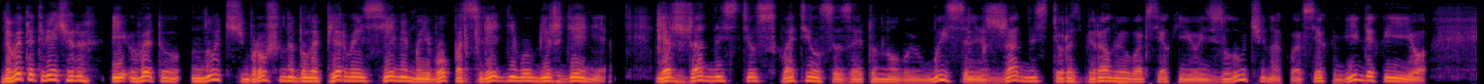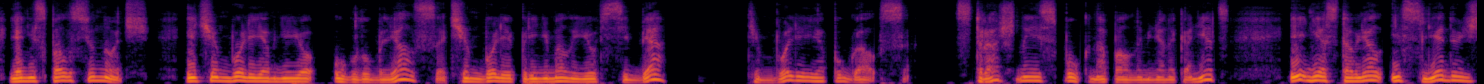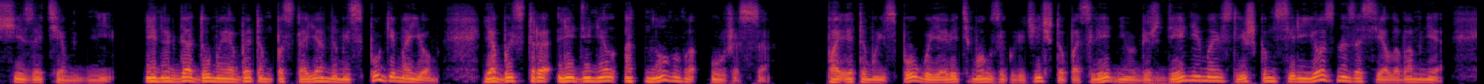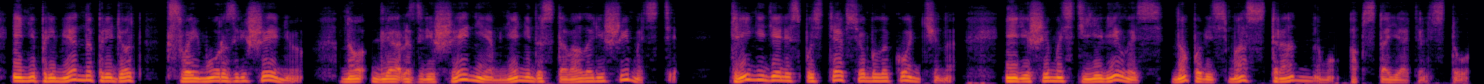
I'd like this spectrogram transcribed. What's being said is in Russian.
Но в этот вечер и в эту ночь брошено было первое семя моего последнего убеждения. Я с жадностью схватился за эту новую мысль, с жадностью разбирал ее во всех ее излучинах, во всех видах ее. Я не спал всю ночь, и чем более я в нее углублялся, чем более принимал ее в себя, тем более я пугался. Страшный испуг напал на меня наконец и не оставлял и в следующие затем дни. Иногда, думая об этом постоянном испуге моем, я быстро леденел от нового ужаса. По этому испугу я ведь мог заключить, что последнее убеждение мое слишком серьезно засело во мне и непременно придет к своему разрешению, но для разрешения мне недоставало решимости. Три недели спустя все было кончено, и решимость явилась, но по весьма странному обстоятельству.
